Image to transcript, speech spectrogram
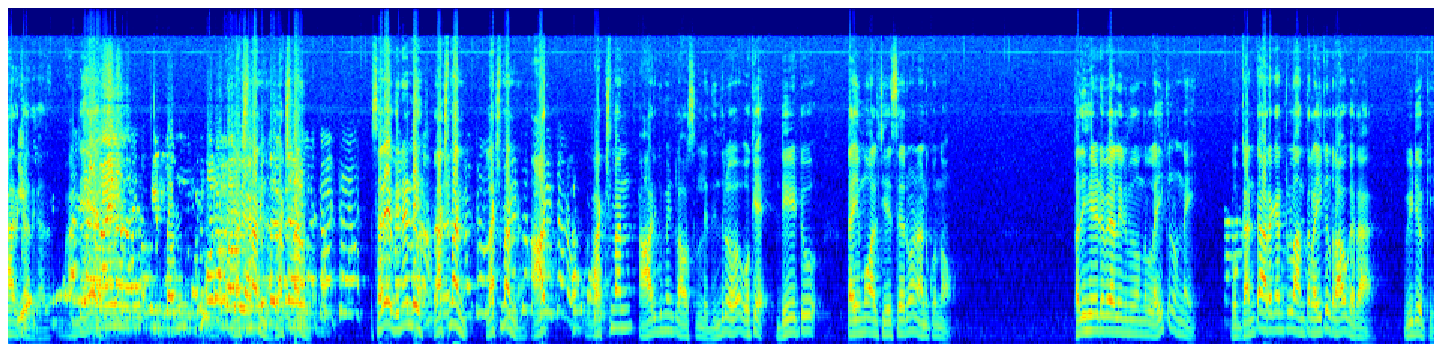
కాదు కాదు కాదు అంటే లక్ష్మణ్, లక్ష్మణ్. సరే వినండి. లక్ష్మణ్ లక్ష్మణ్. లక్ష్మణ్ ఆర్గ్యుమెంట్లు అవసరం లేదు. ఇందులో ఓకే డేటు టైము వాళ్ళు చేశారు అని అనుకుందాం. పదిహేడు వేల ఎనిమిది వందల లైకులు ఉన్నాయి. ఒక గంట అరగంటలో అంత లైకులు రావు కదా వీడియోకి.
